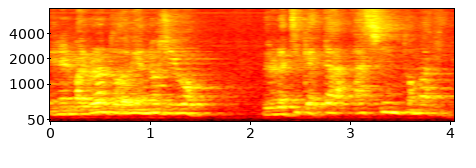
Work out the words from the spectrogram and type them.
En el Malbrán todavía no llegó, pero la chica está asintomática.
